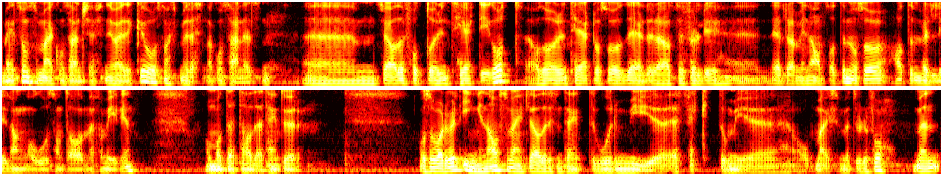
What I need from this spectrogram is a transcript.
Bengtsson, som er konsernsjefen i Veidekke, og snakket med resten av konsernledelsen. Eh, Så jeg hadde fått orientert de godt. Jeg hadde orientert også deler av, selvfølgelig, eh, deler av mine ansatte, men også hatt en veldig lang og god samtale med familien om at dette hadde jeg tenkt å gjøre. Og så var det vel ingen av oss som egentlig hadde liksom tenkt hvor mye effekt og mye oppmerksomhet du ville få. Men,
